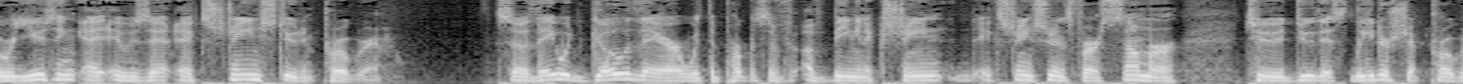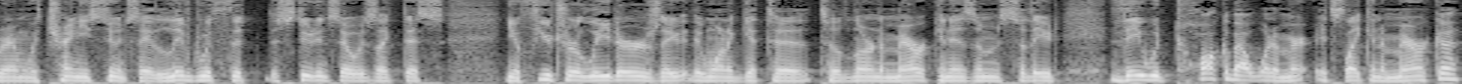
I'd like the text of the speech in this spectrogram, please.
were using uh, it was an exchange student program. So they would go there with the purpose of, of being an exchange exchange students for a summer to do this leadership program with Chinese students. They lived with the, the students. It was like this, you know, future leaders. They, they want to get to, to learn Americanism. So they they would talk about what Amer- it's like in America.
